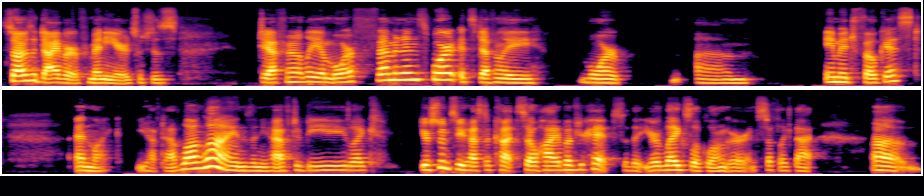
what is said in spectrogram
So i was a diver for many years which is definitely a more feminine sport. It's definitely more um image focused. And like you have to have long lines and you have to be like your swimsuit has to cut so high above your hips so that your legs look longer and stuff like that um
